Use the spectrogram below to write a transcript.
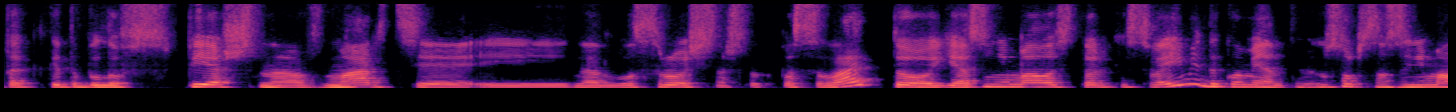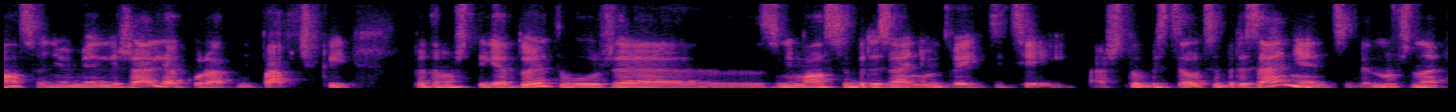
так как это было успешно в марте и надо было срочно что-то посылать, то я занималась только своими документами. Ну, собственно, занималась, они у меня лежали аккуратной папочкой, потому что я до этого уже занималась обрезанием двоих детей. А чтобы сделать обрезание, тебе нужно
